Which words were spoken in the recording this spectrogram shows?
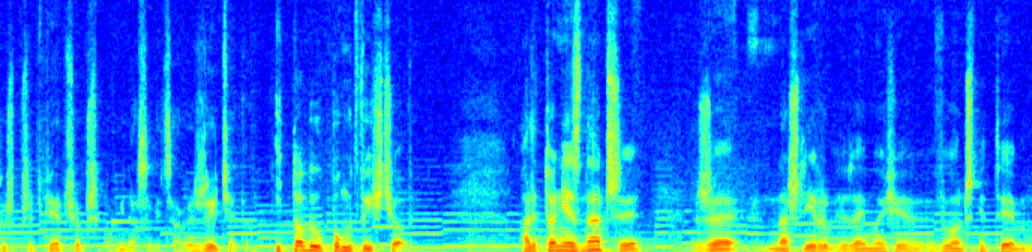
tuż przed śmiercią przypomina sobie całe życie. I to był punkt wyjściowy. Ale to nie znaczy, że nasz lir zajmuje się wyłącznie tym,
